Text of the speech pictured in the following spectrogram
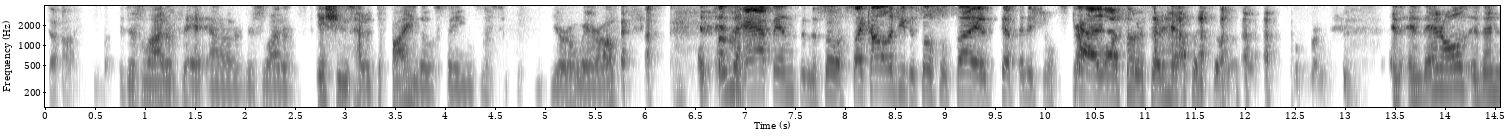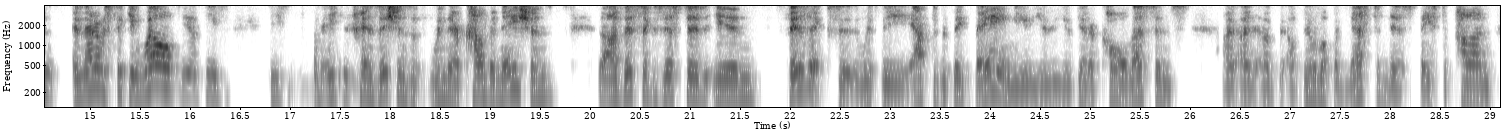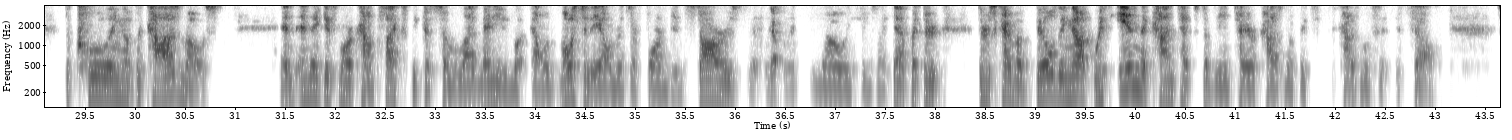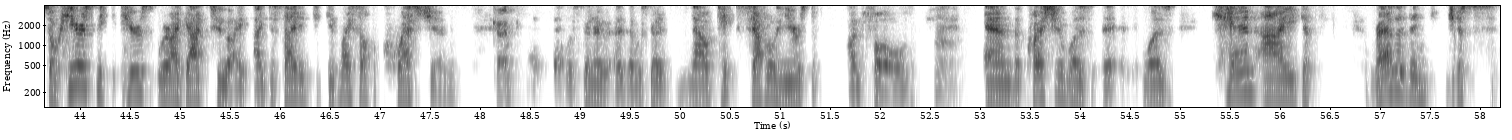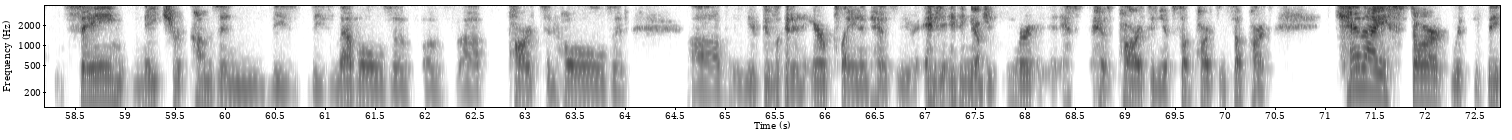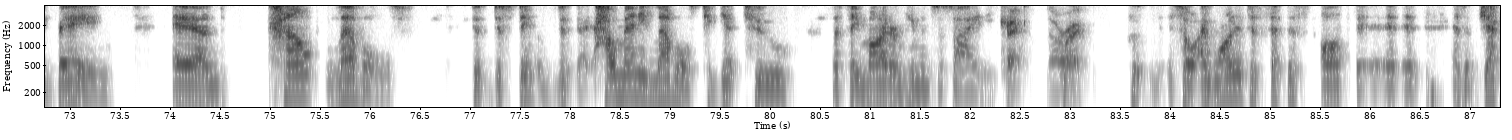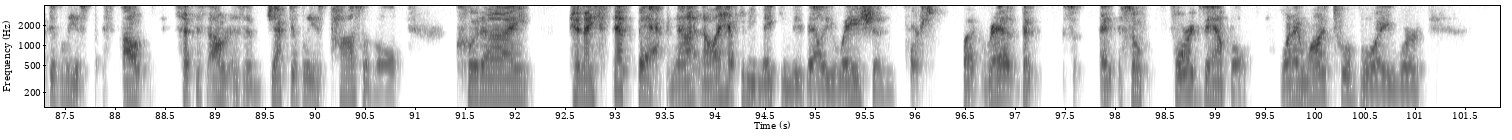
Definitely. there's a lot of uh, there's a lot of issues how to define those things as you're aware of and, Something and that- happens in the so psychology to social science definitional structure. yeah yeah so so it happens so, so and, and then all and then and then i was thinking well you know these these major transitions of when they're combinations uh, this existed in physics uh, with the after the big bang you you, you get a coalescence a, a, a buildup of nestedness based upon the cooling of the cosmos. And, and it gets more complex because some a lot many most of the elements are formed in stars that Yep. you know and things like that. But there there's kind of a building up within the context of the entire cosmos cosmos itself. So here's here's where i got to I, I decided to give myself a question Okay. that was going to that was going to now take several years to unfold Hmm. and the question was uh, was can i def- rather than just saying nature comes in these these levels of of uh, parts and wholes and uh, you can look at an airplane and has you know, anything Yep. engineer has, has parts and you have subparts and subparts can i start with the big bang and count levels distinct how many levels to get to let's say modern human society Okay. All right. so I wanted to set this off as objectively as out, set this out as objectively as possible. Could I, can I step back? Now, now I have to be making the evaluation, Of course. but rather, but so, eh, so for example, what I wanted to avoid were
